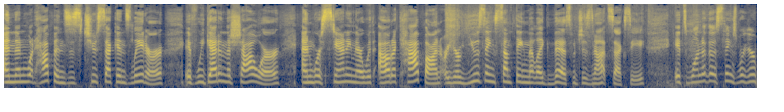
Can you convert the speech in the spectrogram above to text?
and then what happens is two seconds later, if we get in the shower and we're standing there without a cap on, or you're using something that like this, which is not sexy, it's one of those things where your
